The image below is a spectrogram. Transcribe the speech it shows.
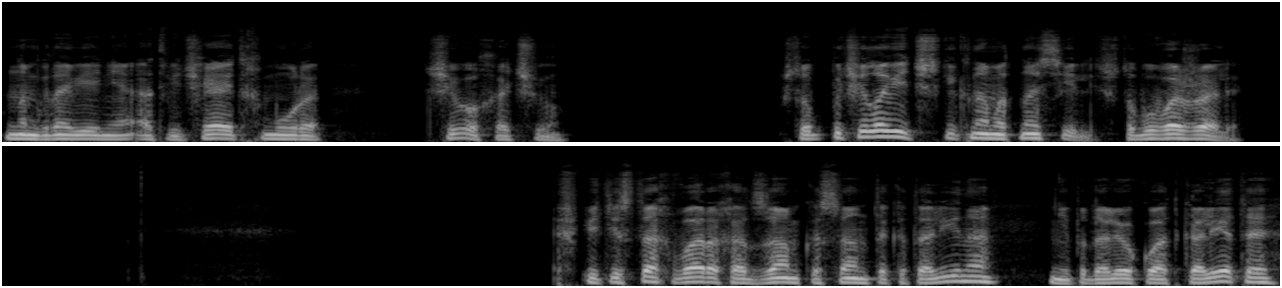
на мгновение, отвечает хмуро. Чего хочу? Чтобы по-человечески к нам относились, чтобы уважали. В пятистах варах от замка Санта-Каталина, неподалеку от Калеты,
